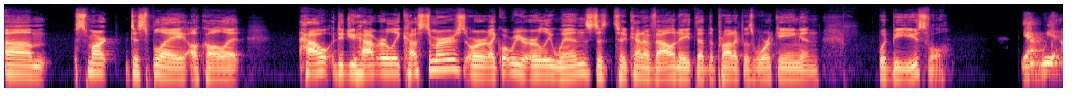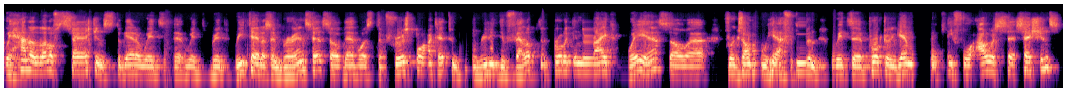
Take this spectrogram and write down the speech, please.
um, smart display, I'll call it. How did you have early customers, or like what were your early wins to, to kind of validate that the product was working and would be useful? Yeah, we, we had a lot of sessions together with uh, with with retailers and brands. Uh, so that was the first part uh, to really develop the product in the right way. Uh. So, uh, for example, we have even with uh, Procter and Gamble 24 hour sessions.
